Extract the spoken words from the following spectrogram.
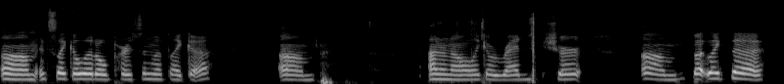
Um it's like a little person with like a um I don't know like a red shirt. Um but like the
